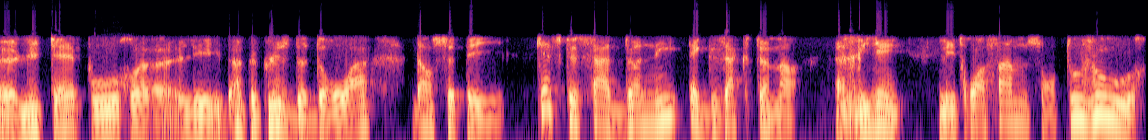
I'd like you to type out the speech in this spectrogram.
euh, luttaient pour euh, les, un peu plus de droits dans ce pays. Qu'est-ce que ça a donné exactement? Rien. Les trois femmes sont toujours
